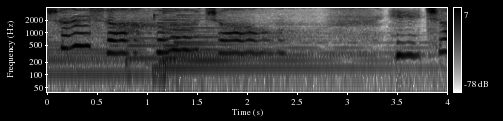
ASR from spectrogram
剩下合照一张。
